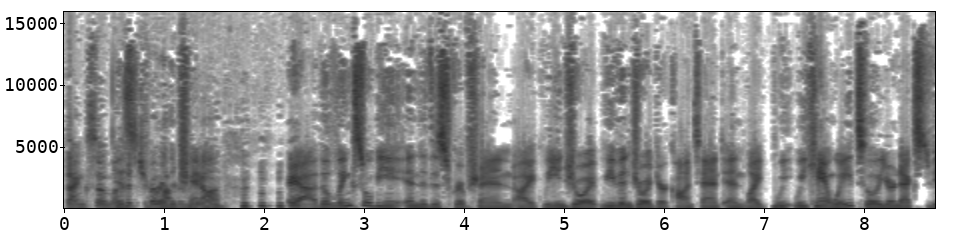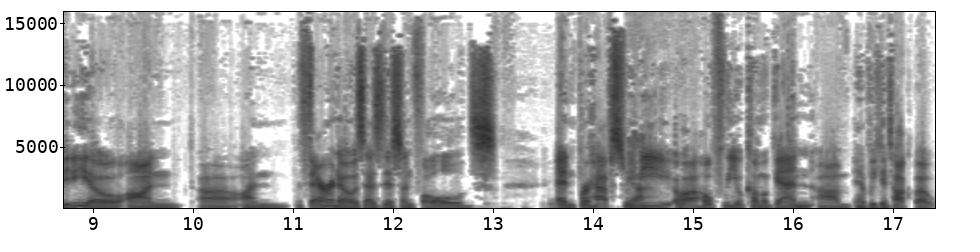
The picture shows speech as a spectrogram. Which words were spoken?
Thanks so much for having channel. me on. yeah, the links will be in the description. Like we enjoy, we've enjoyed your content, and like we, we can't wait till your next video on uh, on Theranos as this unfolds and perhaps maybe yeah. uh, hopefully you'll come again um, and we can talk about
